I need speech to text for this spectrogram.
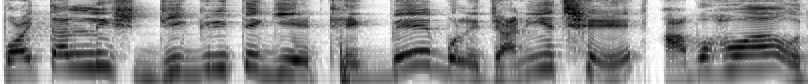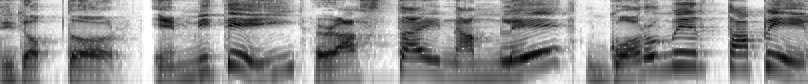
পঁয়তাল্লিশ ডিগ্রিতে গিয়ে ঠেকবে বলে জানিয়েছে আবহাওয়া অধিদপ্তর। এমনিতেই রাস্তায় নামলে গরমের তাপে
